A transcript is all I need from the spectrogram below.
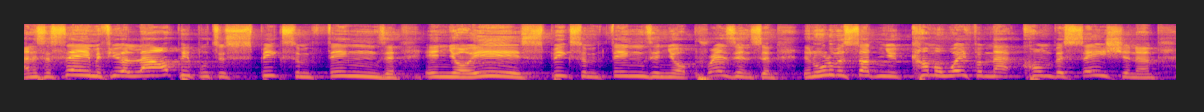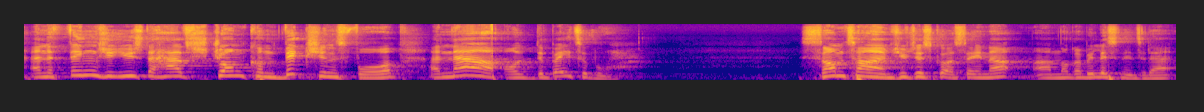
And it's the same if you allow people to speak some things in your ears, speak some things in your presence, and then all of a sudden you come away from that conversation and, and the things you used to have strong convictions for are now debatable. Sometimes you've just got to say, no, nah, I'm not going to be listening to that.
